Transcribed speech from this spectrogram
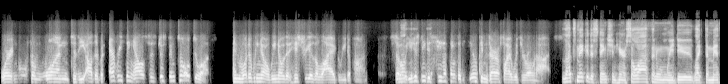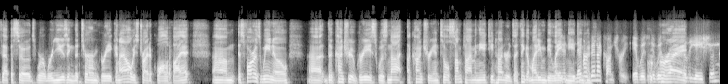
where it moved from one to the other, but everything else has just been told to us. And what do we know? We know that history is a lie agreed upon. So well, you just need to see the things that you can verify with your own eyes let's make a distinction here. So often when we do like the myth episodes where we're using the term Greek, and I always try to qualify it. Um, as far as we know, uh, the country of Greece was not a country until sometime in the 1800s. I think it might even be late in the 1800s. Never been a country. It was it was right. affiliation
